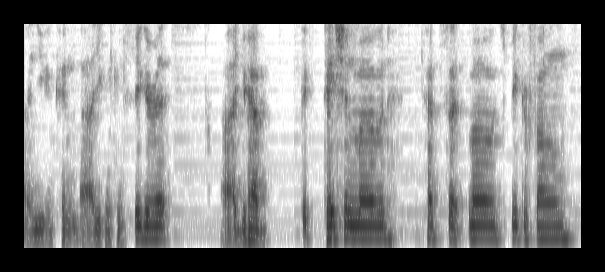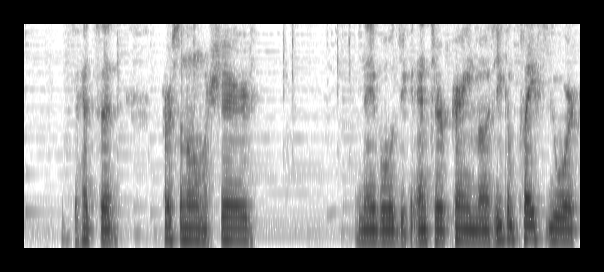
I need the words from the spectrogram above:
and you can uh, you can configure it. Uh, you have dictation mode, headset mode, speakerphone, it's a headset, personal or shared, enabled. You can enter pairing mode. So you can place your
